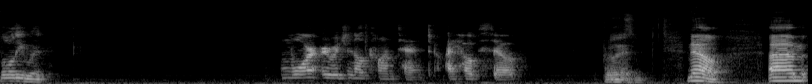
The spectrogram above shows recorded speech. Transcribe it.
Volleywood. More original content. I hope so. Brilliant. Awesome. Now, um,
